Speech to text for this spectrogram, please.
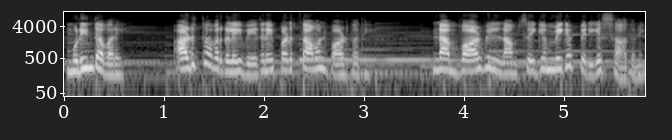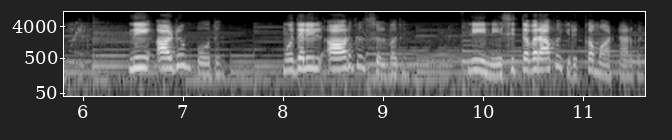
முடிந்தவரை அடுத்தவர்களை வேதனைப்படுத்தாமல் வாழ்வதே. நம் வாழ்வில் நாம் செய்யும் மிகப்பெரிய சாதனை. நீ அழும் போது முதலில் ஆறுதல் சொல்வது நீ நேசித்தவராக இருக்க மாட்டார்கள்.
